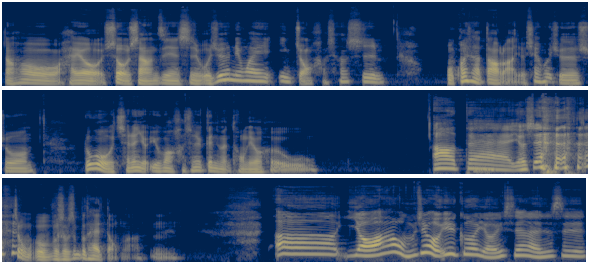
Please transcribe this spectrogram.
然后还有受伤这件事，我觉得另外一种好像是我观察到了，有些人会觉得说，如果我承认有欲望，好像就跟你们同流合污。哦，对，有些就我不是是不太懂了，嗯，呃，有啊，我们就有遇过有一些人，就是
